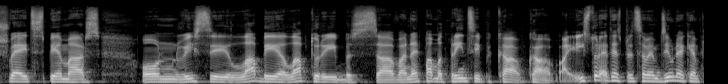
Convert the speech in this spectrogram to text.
Šveices piemērs un visi labie labturības vai ne pamatprincipi, kā, kā izturēties pret saviem dzīvniekiem.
